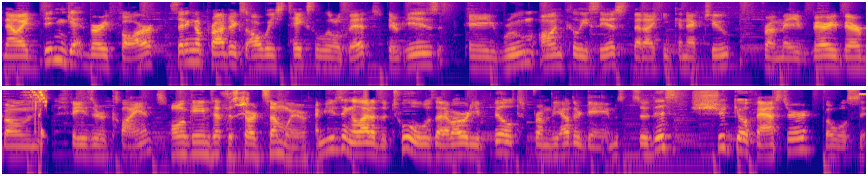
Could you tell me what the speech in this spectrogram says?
Now, I didn't get very far. Setting up projects always takes a little bit. There is a room on Colyseus that I can connect to from a very bare bones phaser client. All games have to start somewhere. I'm using a lot of the tools that I've already built from the other games, so this should go faster, but we'll see.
